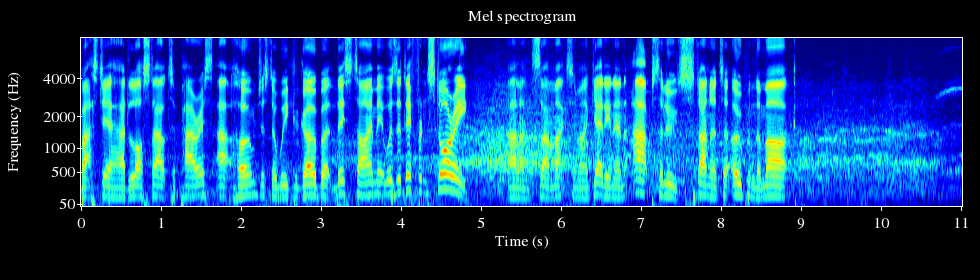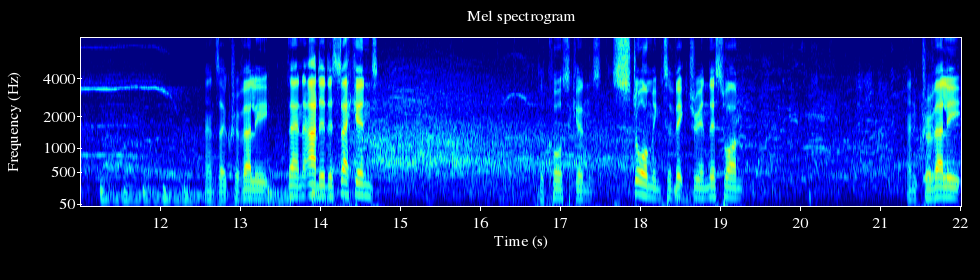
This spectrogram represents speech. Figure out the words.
Bastia had lost out to Paris at home just a week ago, but this time it was a different story. Allan Saint-Maximin getting an absolute stunner to open the mark. Enzo Crivelli then added a second. The Corsicans storming to victory in this one. And Crivelli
